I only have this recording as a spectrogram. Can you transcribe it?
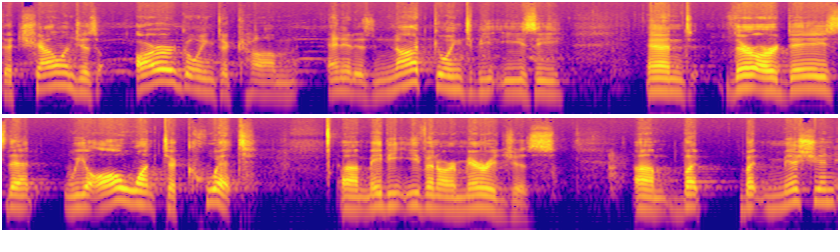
The challenges are going to come, and it is not going to be easy. And there are days that we all want to quit, uh, maybe even our marriages. Um, but, but mission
